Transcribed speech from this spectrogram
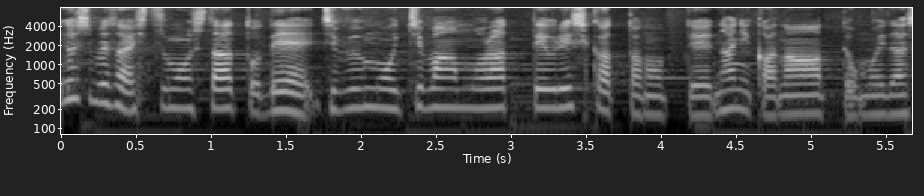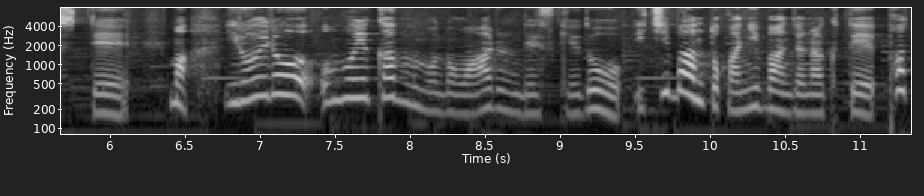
吉部さん質問した後で自分も一番もらって嬉しかったのって何かなって思い出してまあいろいろ思い浮かぶものはあるんですけど1番とか2番じゃなくてパッ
